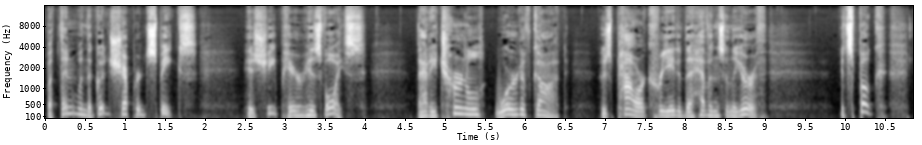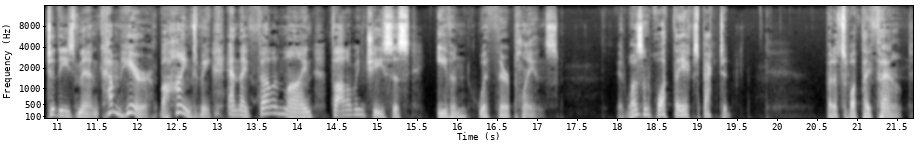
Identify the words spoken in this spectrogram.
But then when the Good Shepherd speaks, his sheep hear his voice, that eternal Word of God, whose power created the heavens and the earth. It spoke to these men, Come here, behind me, and they fell in line following Jesus, even with their plans. It wasn't what they expected, but it's what they found.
